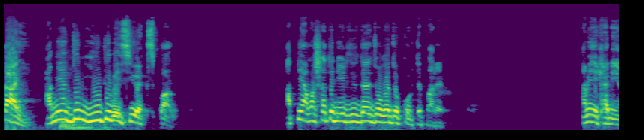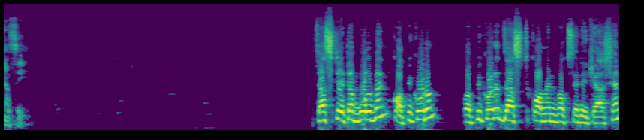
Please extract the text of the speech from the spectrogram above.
তাই আমি একজন ইউটিউব এসিও এক্সপার্ট আপনি আমার সাথে নির্দ্বিধায় যোগাযোগ করতে পারেন। আমি এখানে আছি। জাস্ট এটা বলবেন কপি করুন। কপি করে জাস্ট কমেন্ট বক্সে রেখে আসেন।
